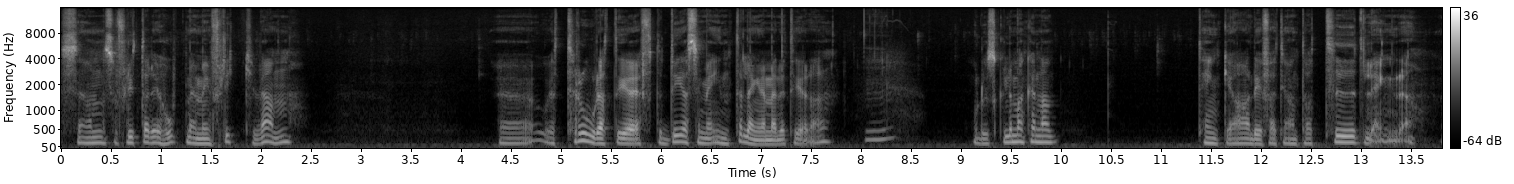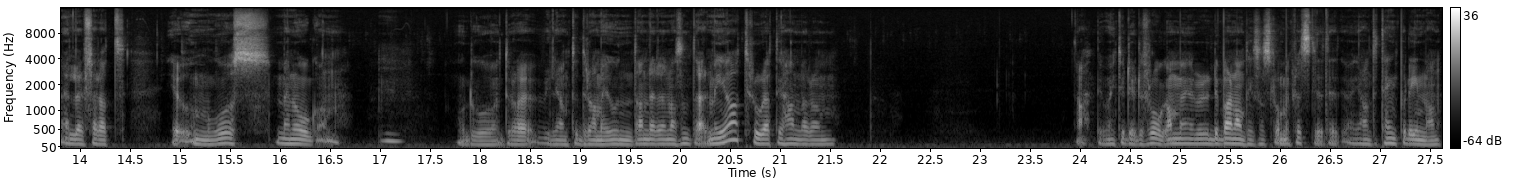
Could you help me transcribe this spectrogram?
sen så flyttade jag ihop med min flickvän. Uh, och jag tror att det är efter det som jag inte längre mediterar. Mm. Och då skulle man kunna tänka, ja det är för att jag inte har tid längre. Eller för att jag umgås med någon. Mm. Och då drar, vill jag inte dra mig undan eller något sånt där. Men jag tror att det handlar om Ja, det var inte det du frågade om, men det är bara någonting som slår mig plötsligt. Jag har inte tänkt på det innan.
